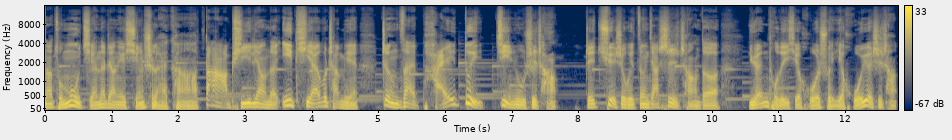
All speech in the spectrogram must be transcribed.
那从目前的这样的一个形势来看啊，大批量的 ETF 产品正在排队进入市场，这确实会增加市场的源头的一些活水，也活跃市场。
